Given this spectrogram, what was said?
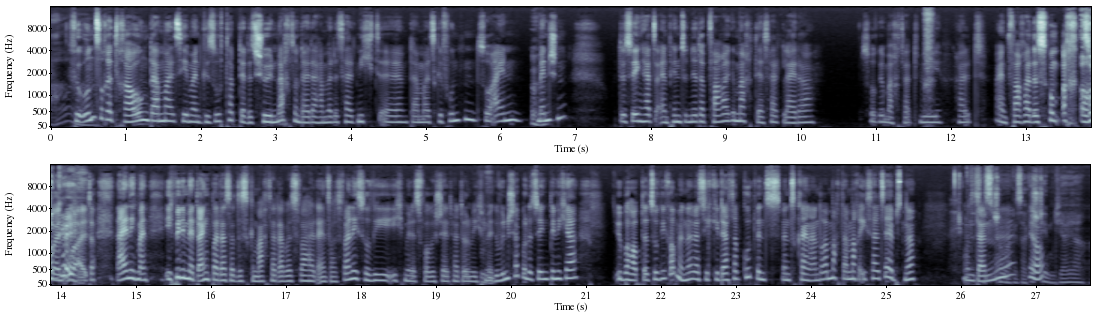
Ah. für unsere Trauung damals jemand gesucht habe, der das schön macht und leider haben wir das halt nicht äh, damals gefunden, so einen Menschen. Deswegen hat es ein pensionierter Pfarrer gemacht, der es halt leider so gemacht hat, wie halt ein Pfarrer das so macht, so ein Okay. Uralter. Nein, ich meine, ich bin ihm ja dankbar, dass er das gemacht hat, aber es war halt einfach, es war nicht so, wie ich mir das vorgestellt hatte und wie ich Mhm. mir gewünscht habe und deswegen bin ich ja überhaupt dazu gekommen, ne, dass ich gedacht habe, gut, wenn es kein anderer macht, dann mache ich es halt selbst, ne? Und das dann, hast du schon mal äh, gesagt, ja, stimmt, ja, ja.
